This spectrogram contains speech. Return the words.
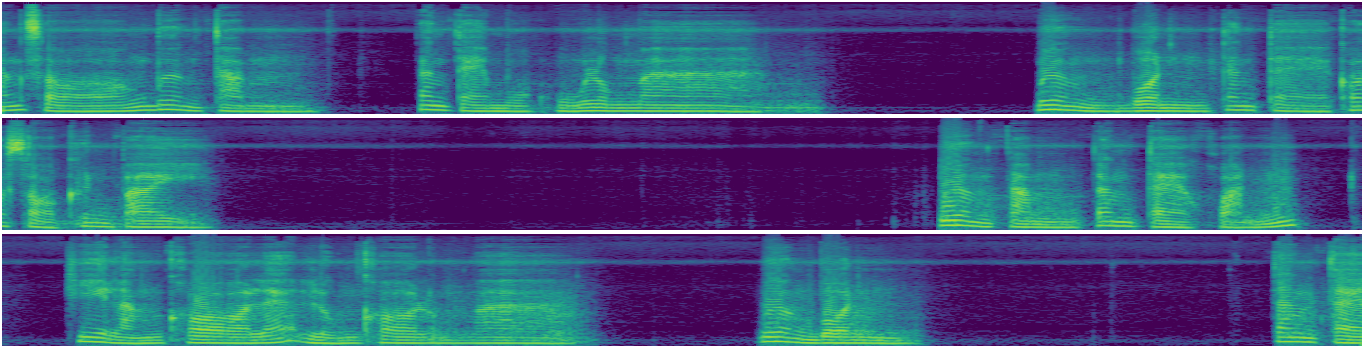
ทั้งสองเบื้องต่ำตั้งแต่หมวกหูลงมา เบื้องบนตั้งแต่ข้อศอกขึ้นไป เบื้องต่ำตั้งแต่ขวัญที่หลังคอและหลุมคอลงมา เบื้องบน ตั้งแต่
